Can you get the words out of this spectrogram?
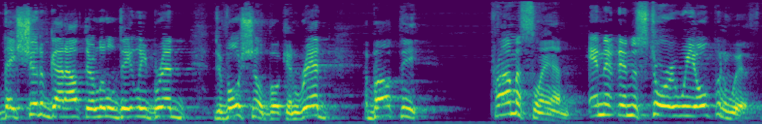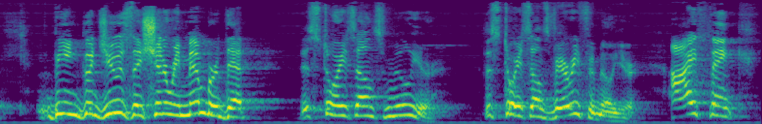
they should have got out their little daily bread devotional book and read about the promised land and, the story we open with. Being good Jews, they should have remembered that this story sounds familiar. This story sounds very familiar. I think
